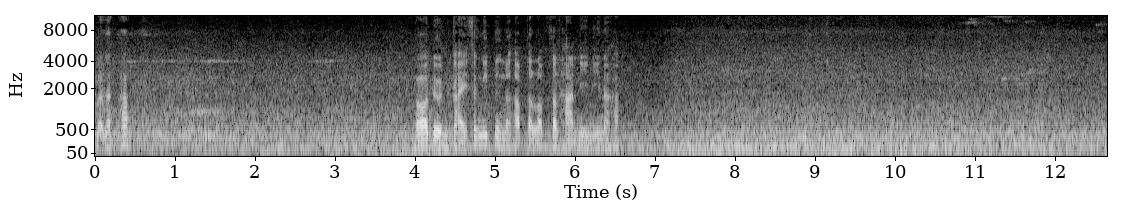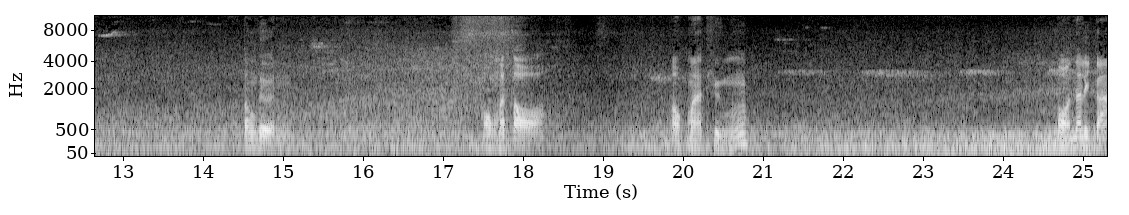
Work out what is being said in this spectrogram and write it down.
แล้วนะครับ ก็เดินไกลสักนิดนึงนะครับสำหรับสถานีนี้นะครับต้องเดิน ออกมาต่อ ออกมาถึงหอนาฬิกา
